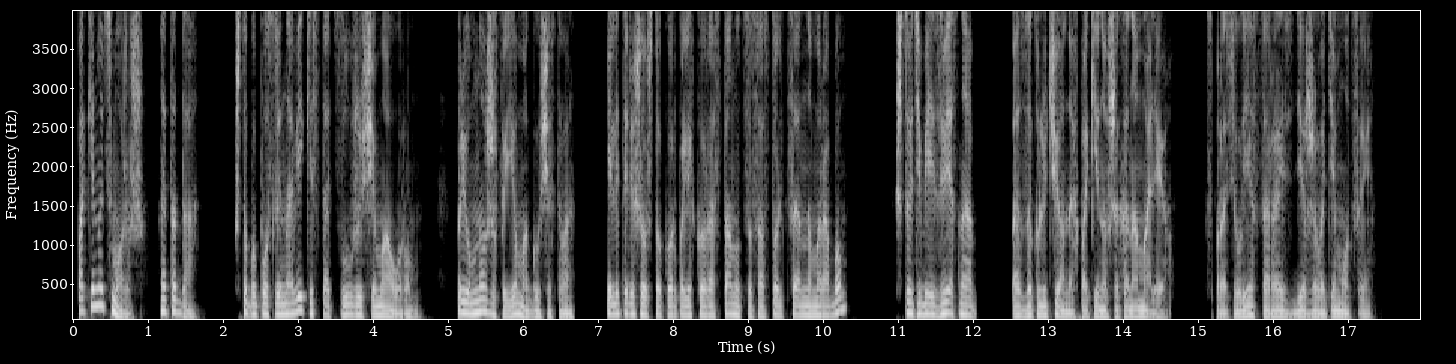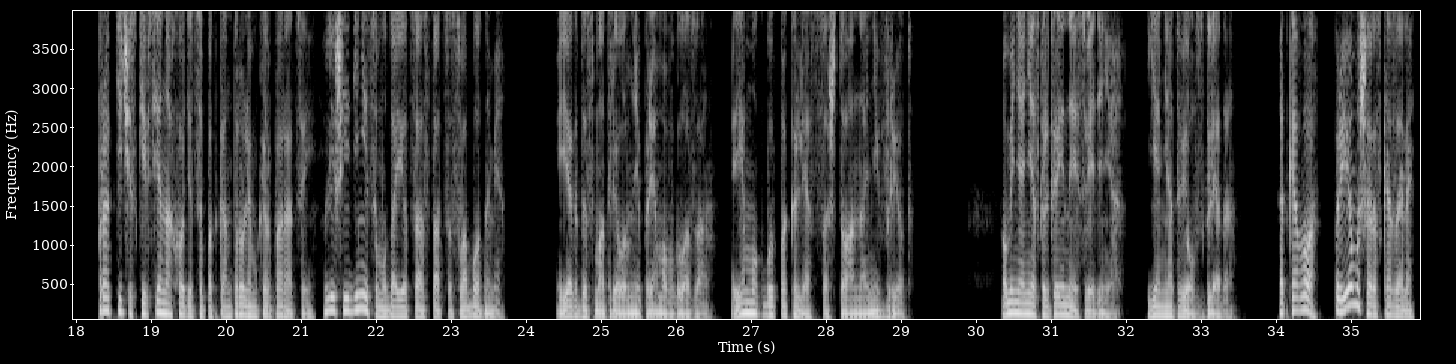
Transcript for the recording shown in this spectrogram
Покинуть сможешь, это да, чтобы после навеки стать служащим аурум, приумножив ее могущество. Или ты решил, что корпы легко расстанутся со столь ценным рабом? Что тебе известно о заключенных, покинувших аномалию? Спросил я, стараясь сдерживать эмоции. Практически все находятся под контролем корпораций. Лишь единицам удается остаться свободными. Ягда смотрела мне прямо в глаза. Я мог бы поклясться, что она не врет. У меня несколько иные сведения. Я не отвел взгляда. От кого? Приемыши рассказали?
